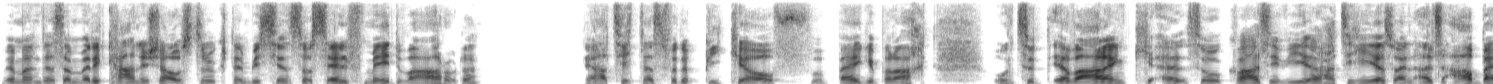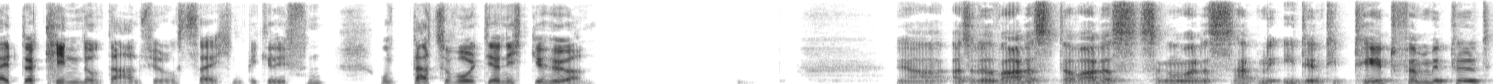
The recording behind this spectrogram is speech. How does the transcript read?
wenn man das amerikanisch ausdrückt, ein bisschen so self-made war, oder? Er hat sich das für der Pike auf beigebracht und zu, er war ein, äh, so quasi wie, er hat sich eher so ein als Arbeiterkind unter Anführungszeichen begriffen und dazu wollte er nicht gehören. Ja, also da war das, da war das, sagen wir mal, das hat eine Identität vermittelt,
